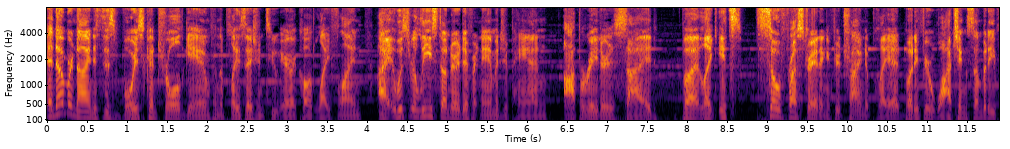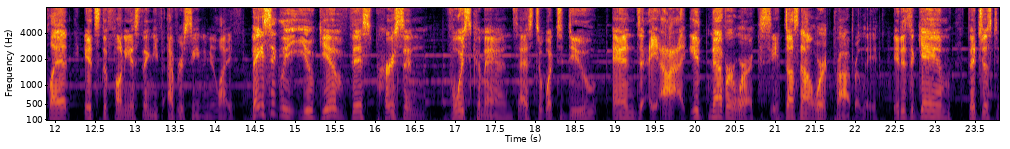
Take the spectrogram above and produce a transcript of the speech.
And number nine is this voice controlled game from the PlayStation 2 era called Lifeline. Uh, it was released under a different name in Japan, Operator Side, but like it's so frustrating if you're trying to play it, but if you're watching somebody play it, it's the funniest thing you've ever seen in your life. Basically, you give this person voice commands as to what to do, and it never works. It does not work properly. It is a game that just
